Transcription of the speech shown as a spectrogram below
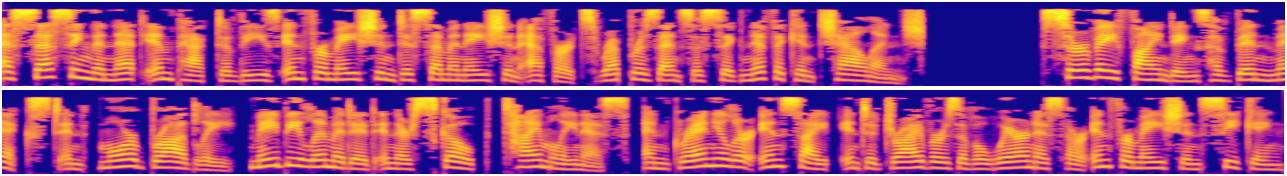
Assessing the net impact of these information dissemination efforts represents a significant challenge, Survey findings have been mixed and, more broadly, may be limited in their scope, timeliness, and granular insight into drivers of awareness or information seeking.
